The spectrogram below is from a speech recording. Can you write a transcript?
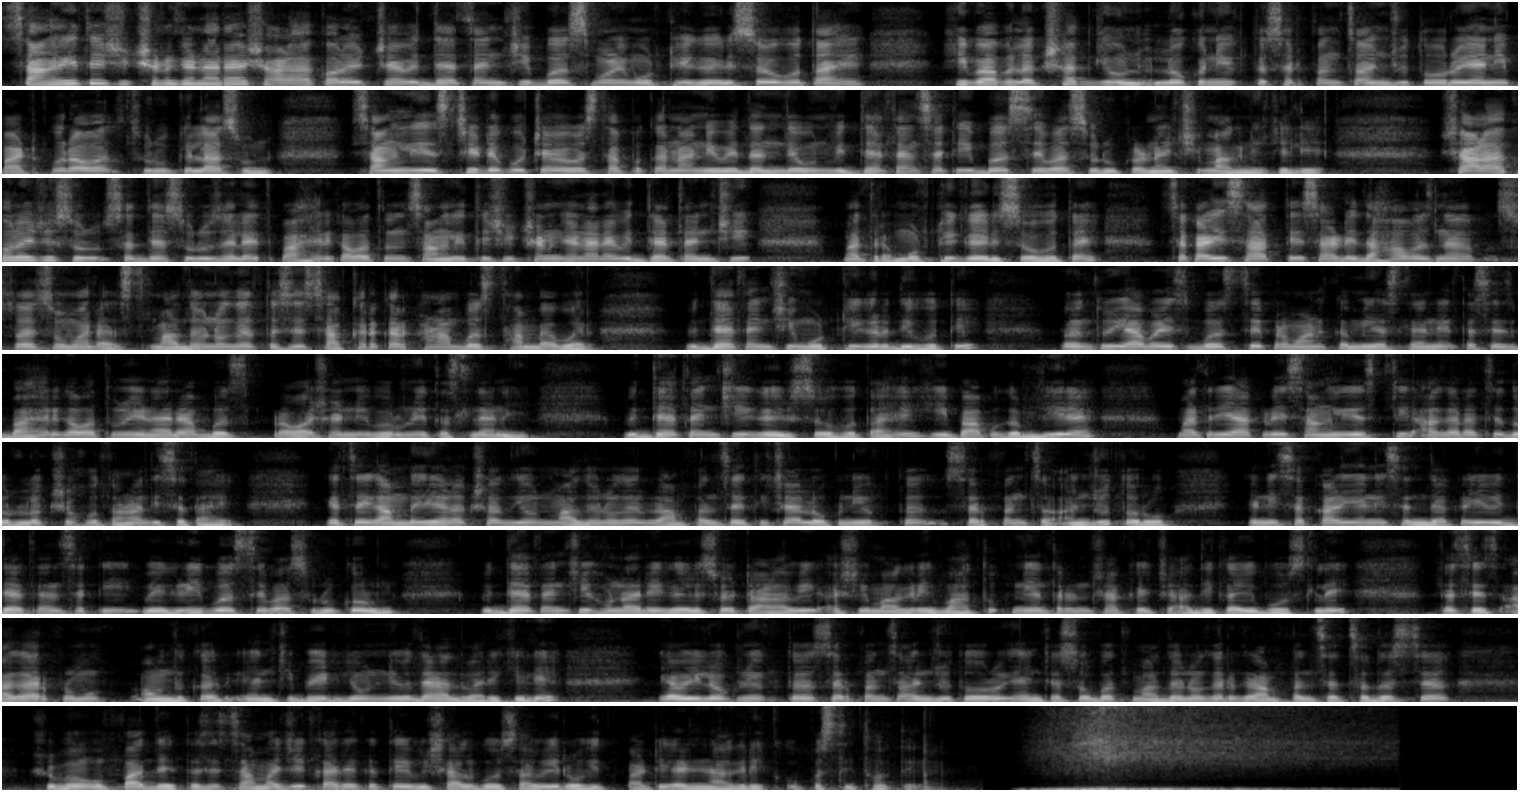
सांगली ते शिक्षण घेणाऱ्या शाळा कॉलेजच्या विद्यार्थ्यांची बसमुळे मोठी गैरसोय होत आहे. ही बाब लक्षात घेऊन लोकनियुक्त सरपंच अंजू तोरे यांनी पाठपुरावा सुरू केला असून सांगली एस टी डेपोच्या व्यवस्थापकांना निवेदन देऊन विद्यार्थ्यांसाठी बस सेवा सुरू करण्याची मागणी केली आहे. शाळा कॉलेज सुरू सध्या सुरू झालेत. बाहेर गावातून सांगली ते शिक्षण घेणाऱ्या विद्यार्थ्यांची मात्र मोठी गैरसोय होत आहे. सकाळी सात ते साडेदहा वाजण्याच्या सुमारास माधवनगर तसेच साखर कारखाना बस थांब्यावर विद्यार्थ्यांची मोठी गर्दी होते. परंतु यावेळेस बसचे प्रमाण कमी असल्याने तसेच बाहेर गावातून येणाऱ्या बस प्रवाशांनी भरून येत असल्याने विद्यार्थ्यांची गैरसोय होत आहे. ही बाब गंभीर आहे. मात्र याकडे सांगली एस टी आगाराचे दुर्लक्ष होताना दिसत आहे. याचे गांभीर्य लक्षात घेऊन माधवनगर ग्रामपंचायतीच्या लोकनियुक्त सरपंच अंजू तोरो यांनी सकाळी आणि संध्याकाळी विद्यार्थ्यांसाठी वेगळी बससेवा सुरू करून विद्यार्थ्यांची होणारी गैरसोय टाळावी अशी मागणी वाहतूक नियंत्रण शाखेचे अधिकारी भोसले तसेच आगार प्रमुख औंधकर यांची भेट घेऊन निवेदनाद्वारे केली आहे. यावेळी लोकनियुक्त सरपंच अंजू तोरो यांच्यासोबत माधवनगर ग्रामपंचायत सदस्य शुभम उपाध्ये तसेच सामाजिक कार्यकर्ते विशाल गोसावी रोहित पाटील आणि नागरिक उपस्थित होते.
